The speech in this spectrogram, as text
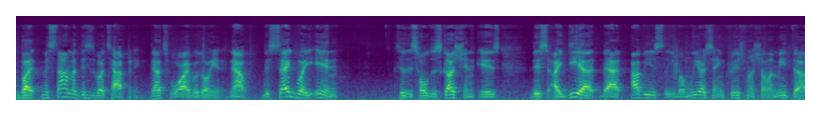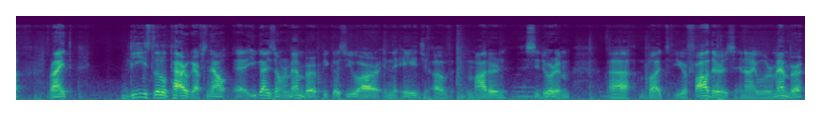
But Mistama, this is what's happening. That's why we're going in. Now, the segue in to this whole discussion is this idea that obviously when we are saying Krishma Shalamita, right, these little paragraphs. Now, uh, you guys don't remember because you are in the age of modern Sidurim. Uh, but your fathers and I will remember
